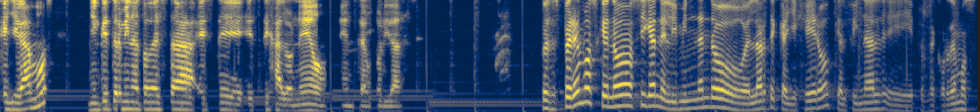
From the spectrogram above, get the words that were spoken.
qué llegamos y en qué termina todo esta, este, este jaloneo entre autoridades. Pues esperemos que no sigan eliminando el arte callejero, que al final, eh, pues recordemos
